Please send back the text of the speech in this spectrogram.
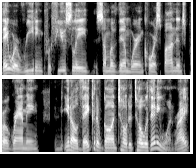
They were reading profusely. Some of them were in correspondence programming. You know, they could have gone toe to toe with anyone, right?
